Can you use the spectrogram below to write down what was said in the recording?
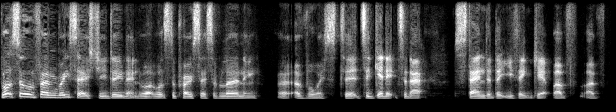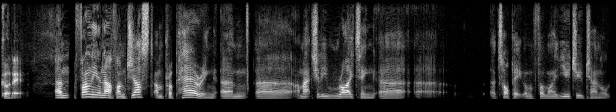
What sort of um, research do you do then? What, what's the process of learning a, a voice to, to get it to that standard that you think, yep, I've I've got it. Um, funnily enough, I'm just I'm preparing. Um, uh, I'm actually writing uh, uh, a topic for my YouTube channel,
